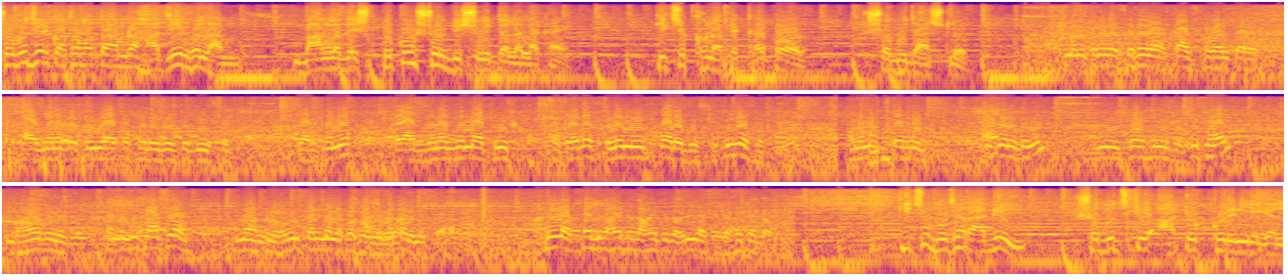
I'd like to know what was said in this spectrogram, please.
সবুজের কথা মতো আমরা হাজির হলাম বাংলাদেশ প্রকৌশল বিশ্ববিদ্যালয় এলাকায়। কিছুক্ষণ অপেক্ষার পর সবুজ আসলো। মনে করে কাজ সবাই করে। আর তুমি একা করে রেখে দিয়েছে। যার কারণে একজনের জন্য তুমি কথাটা ছেলে মিনিট পরে দিচ্ছি ঠিক আছে? আমার নাম সবুজ। কি করে তুমি? আমি পড়াশোনা করি কোথায়? ভাড়া করে দেবো তাহলে কিছু আছে? না ভবন সরকারের কথা বলে কিছু বোঝার আগেই সবুজকে আটক করে নিয়ে গেল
